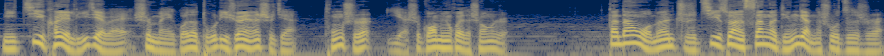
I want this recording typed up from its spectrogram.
你既可以理解为是美国的独立宣言时间，同时也是光明会的生日。但当我们只计算三个顶点的数字时，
